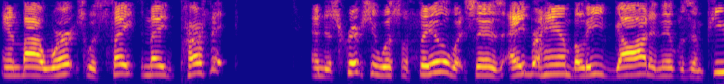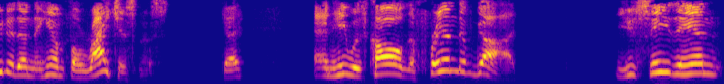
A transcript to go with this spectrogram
and by works was faith made perfect? And the scripture was fulfilled, which says, Abraham believed God, and it was imputed unto him for righteousness. Okay? And he was called the friend of God. You see then,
